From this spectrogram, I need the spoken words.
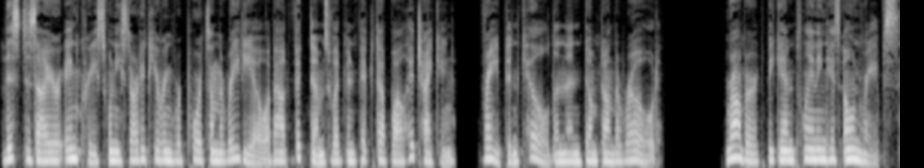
This desire increased when he started hearing reports on the radio about victims who had been picked up while hitchhiking, raped and killed, and then dumped on the road. Robert began planning his own rapes.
